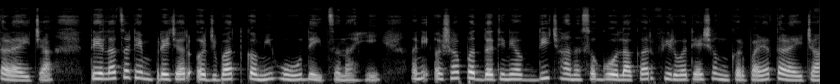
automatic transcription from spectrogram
तळायच्या. तेलाचं टेम्परेचर अजिबात कमी होऊ द्यायचं नाही. आणि अशा पद्धतीने अगदी छान असं गोलाकार फिरवत या शंकरपाळ्या तळायच्या.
